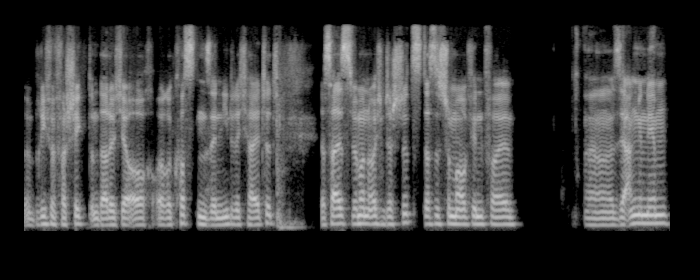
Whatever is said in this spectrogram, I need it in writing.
äh, Briefe verschickt und dadurch ja auch eure Kosten sehr niedrig haltet. Das heißt, wenn man euch unterstützt, das ist schon mal auf jeden Fall äh, sehr angenehm.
